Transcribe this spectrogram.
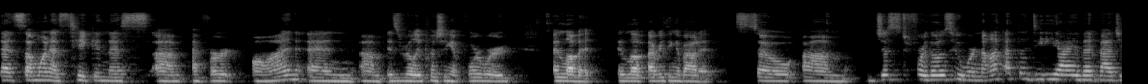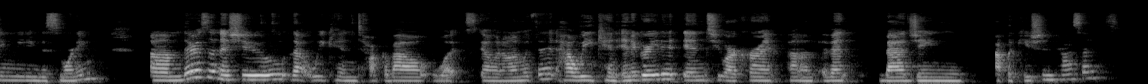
that someone has taken this um, effort on and um, is really pushing it forward. I love it. I love everything about it. So um, just for those who were not at the DEI event badging meeting this morning, um, there's an issue that we can talk about what's going on with it, how we can integrate it into our current um, event badging application process.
